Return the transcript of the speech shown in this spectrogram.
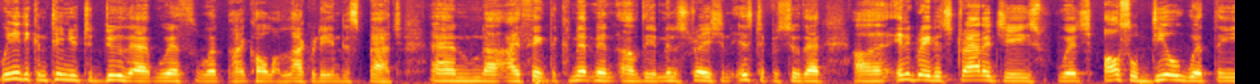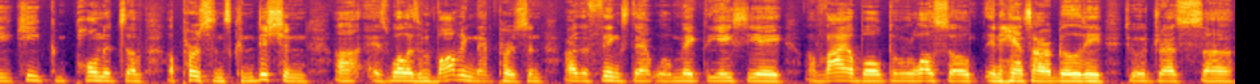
We need to continue to do that with what I call alacrity and dispatch. And uh, I think the commitment of the administration is to pursue that. Uh, integrated strategies, which also deal with the key components of a person's condition, uh, as well as involving that person, are the things that will make the ACA viable, but will also enhance our ability to address uh,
